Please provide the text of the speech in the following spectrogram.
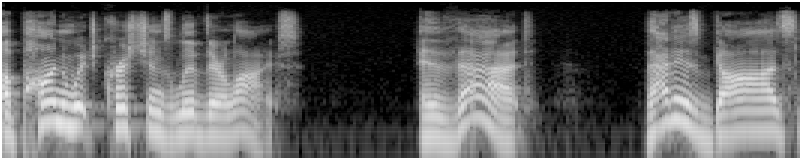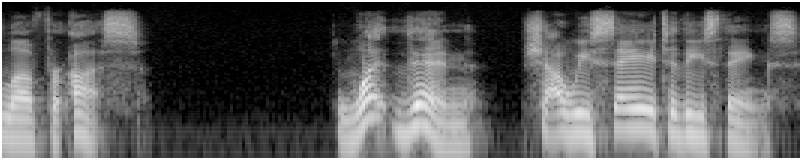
upon which Christians live their lives. And that, that is God's love for us. What then shall we say to these things?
